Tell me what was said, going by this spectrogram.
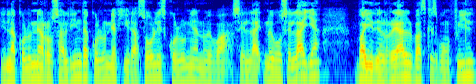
en la colonia Rosalinda, colonia Girasoles, colonia Nueva Nuevo Celaya, Valle del Real, Vázquez Bonfil,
